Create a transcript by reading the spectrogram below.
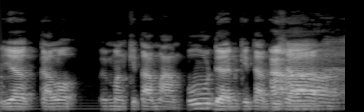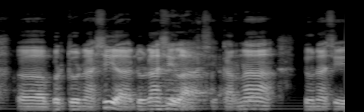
ya kalau memang kita mampu dan kita bisa Ah, eh, berdonasi ya donasi lah, Donasi, karena donasi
